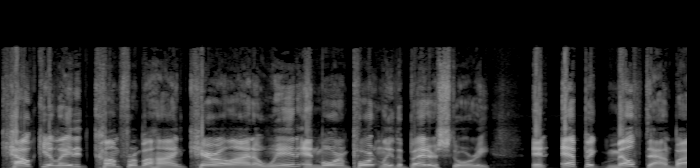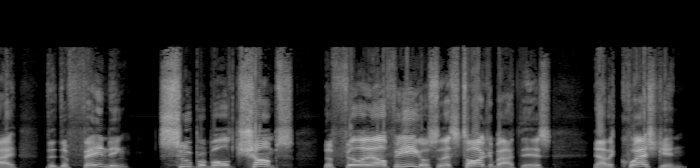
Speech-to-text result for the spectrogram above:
calculated come from behind Carolina win, and more importantly, the better story, an epic meltdown by the defending Super Bowl chumps, the Philadelphia Eagles. So let's talk about this. Now, the question,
